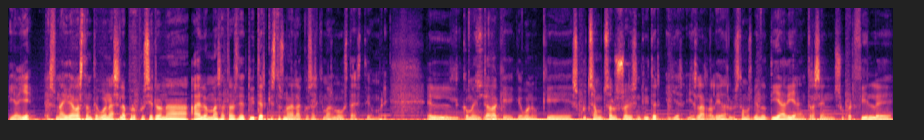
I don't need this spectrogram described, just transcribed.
Y oye, es una idea bastante buena. Se la propusieron a, Elon Musk a través de Twitter, que esto es una de las cosas que más me gusta de este hombre. Él comentaba que, bueno, que escucha mucho a los usuarios en Twitter y es, la realidad, lo estamos viendo día a día. Entras en su perfil, eh,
